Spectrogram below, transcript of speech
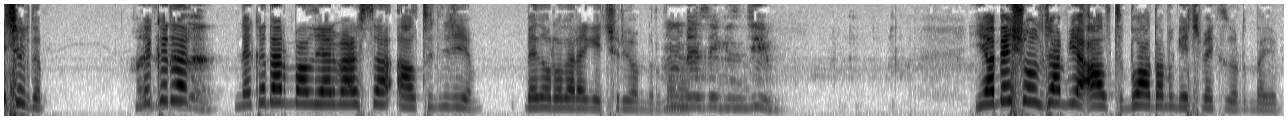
geçirdim. Ne kadar ne kadar mal yer varsa altıncıyım. Ben oralara geçiriyorumdur Hı, bana. ben 8'inciyim. Ya 5 olacağım ya 6. Bu adamı geçmek zorundayım.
